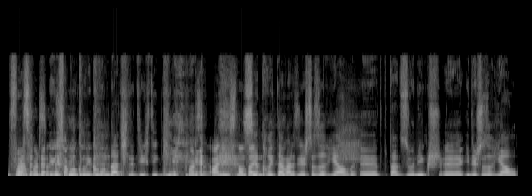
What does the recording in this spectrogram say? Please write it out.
Força, força. não, eu só concluir com um dado estatístico é. Força. Olha, isso não tem. Sendo Rui Tavares e Inês Sousa Real eh, deputados únicos, uh, Inês Sousa Real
